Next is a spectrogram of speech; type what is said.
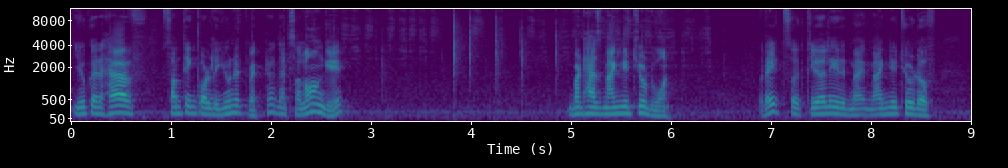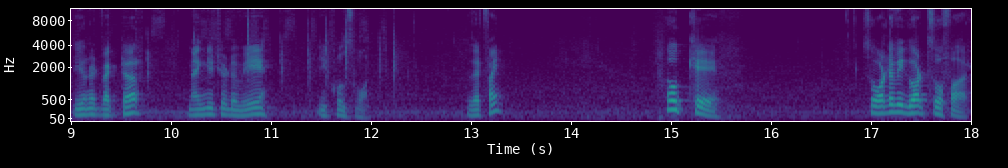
you can have something called a unit vector that is along A but has magnitude 1 right. So, clearly the ma magnitude of the unit vector magnitude of A equals 1 is that fine. Okay. So, what have we got so far?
